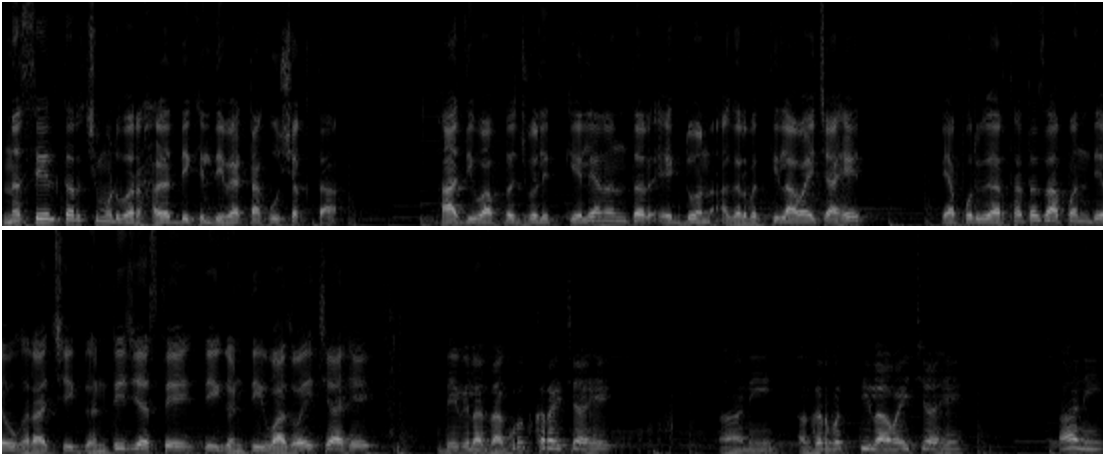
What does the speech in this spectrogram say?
नसेल तर चिमूटभर हळद देखील दिव्यात टाकू शकता. हा दिवा प्रज्वलित केल्यानंतर एक दोन अगरबत्ती लावायचे आहेत. यापूर्वी अर्थातच आपण देवघराची घंटी जी असते ती घंटी वाजवायची आहे. देवीला जागृत करायची आहे. आणि अगरबत्ती लावायची आहे. आणि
